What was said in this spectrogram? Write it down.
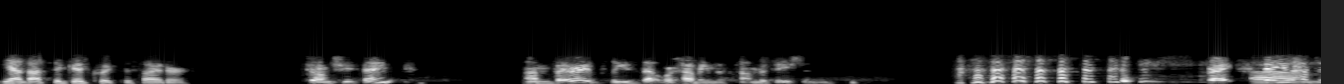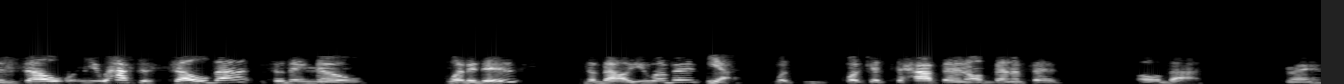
Yeah that's a good quick decider. Don't you think? I'm very pleased that we're having this conversation right um, now you have to um, sell you have to sell that so they know what it is the value of it. Yeah. What what gets to happen, all benefits, all of that, right?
